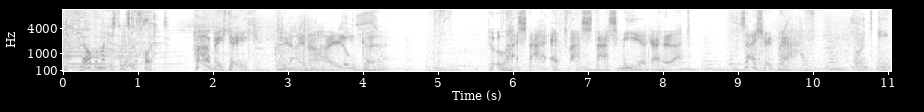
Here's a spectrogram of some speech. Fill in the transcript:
Ich glaube, man ist uns gefolgt. Hab ich dich, kleiner Halunke. Du hast da etwas, das mir gehört. Sei schön brav und gib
